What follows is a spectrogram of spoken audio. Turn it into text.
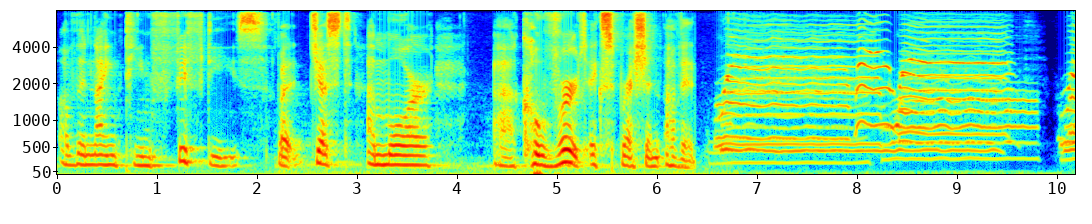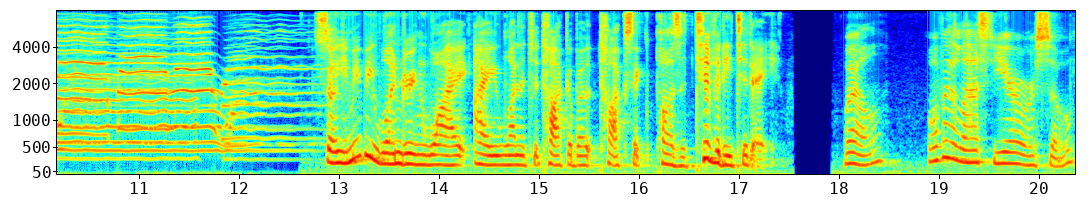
of the 1950s, but just a more uh, covert expression of it. So, you may be wondering why I wanted to talk about toxic positivity today. Well, over the last year or so,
